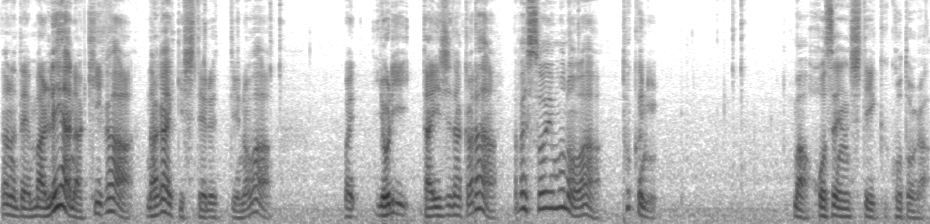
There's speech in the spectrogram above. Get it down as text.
なので、まあ、レアな木が長生きしてるっていうのは、まあ、より大事だからやっぱりそういうものは特に、まあ、保全していくことが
